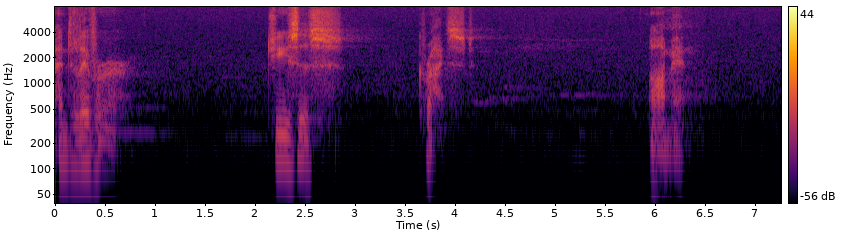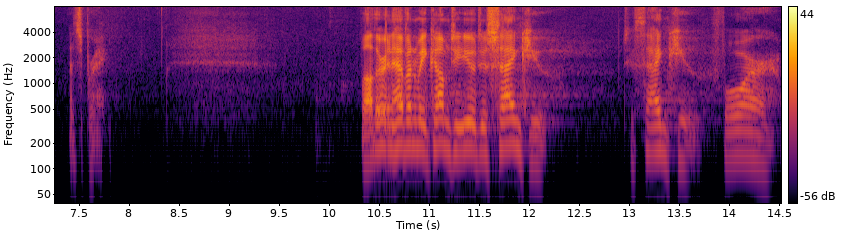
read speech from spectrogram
and Deliverer, Jesus Christ. Amen. Let's pray. Father in heaven, we come to you to thank you, to thank you for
